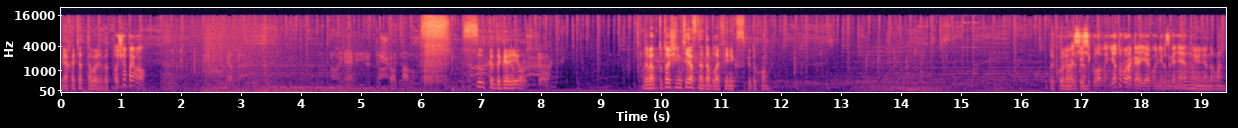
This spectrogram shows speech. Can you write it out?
Меня хотят того, ребят. Точно поймал? Нет. Еще одна. Сука, догорел. Ребят, тут очень интересная дабла Феникс с петухом. Прикольно. В Асисе, главное, нету врага, я его не разгоняю. там? Не-не, нормально.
